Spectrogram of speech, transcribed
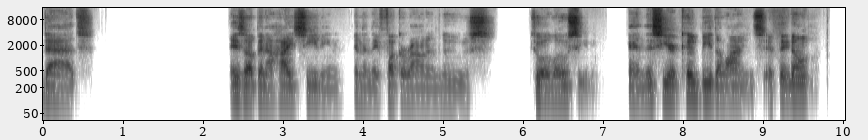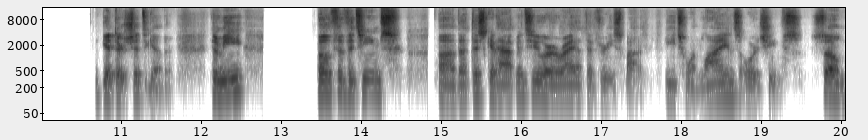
that is up in a high seeding and then they fuck around and lose to a low seeding. And this year could be the Lions if they don't get their shit together. To me, both of the teams uh, that this could happen to are right at the three spot, each one, Lions or Chiefs. So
